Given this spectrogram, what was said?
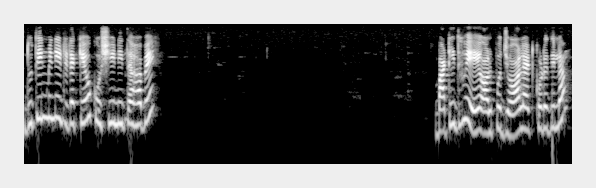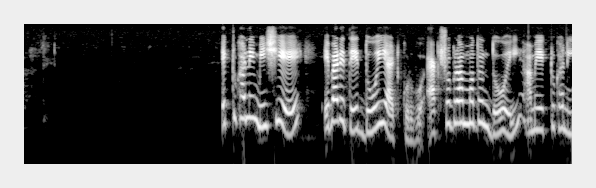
দু তিন মিনিট এটাকেও কষিয়ে নিতে হবে। বাটি ধুয়ে অল্প জল অ্যাড করে দিলাম। একটুখানি মিশিয়ে এবার এতে দই অ্যাড করব। একশো গ্রাম মতন দই আমি একটুখানি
